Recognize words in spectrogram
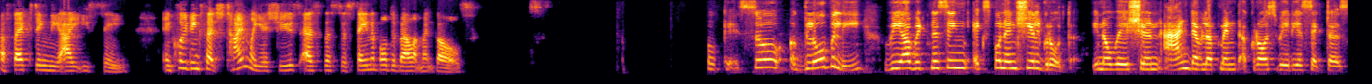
affecting the IEC, including such timely issues as the Sustainable Development Goals. Okay, so uh, globally, we are witnessing exponential growth, innovation, and development across various sectors.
